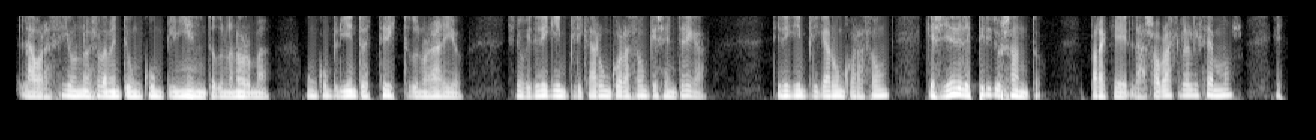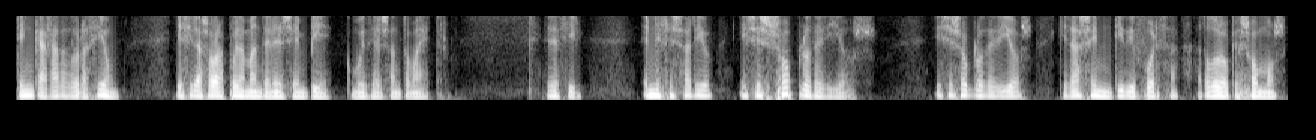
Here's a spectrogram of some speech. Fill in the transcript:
la oración no es solamente un cumplimiento de una norma, un cumplimiento estricto de un horario, sino que tiene que implicar un corazón que se entrega, tiene que implicar un corazón que se llene del Espíritu Santo, para que las obras que realicemos estén cargadas de oración, y así las obras puedan mantenerse en pie, como dice el Santo Maestro. Es decir, es necesario ese soplo de Dios, ese soplo de Dios que da sentido y fuerza a todo lo que somos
